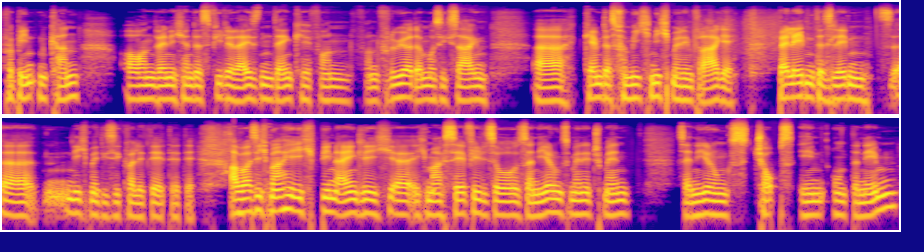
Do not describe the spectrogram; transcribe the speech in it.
verbinden kann. Und wenn ich an das viele Reisen denke von, von früher, dann muss ich sagen, äh, käme das für mich nicht mehr in Frage, weil eben das Leben äh, nicht mehr diese Qualität hätte. Aber was ich mache, ich bin eigentlich, äh, ich mache sehr viel so Sanierungsmanagement, Sanierungsjobs in Unternehmen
